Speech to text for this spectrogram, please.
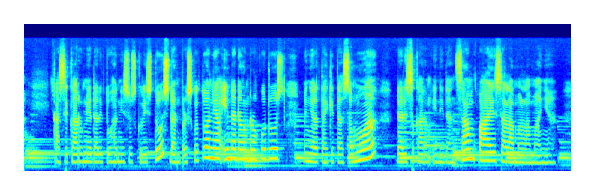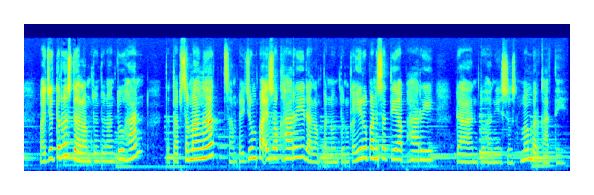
kasih karunia dari Tuhan Yesus Kristus, dan persekutuan yang indah dengan Roh Kudus menyertai kita semua dari sekarang ini dan sampai selama-lamanya. Maju terus dalam tuntunan Tuhan, tetap semangat, sampai jumpa esok hari dalam penuntun kehidupan setiap hari, dan Tuhan Yesus memberkati.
